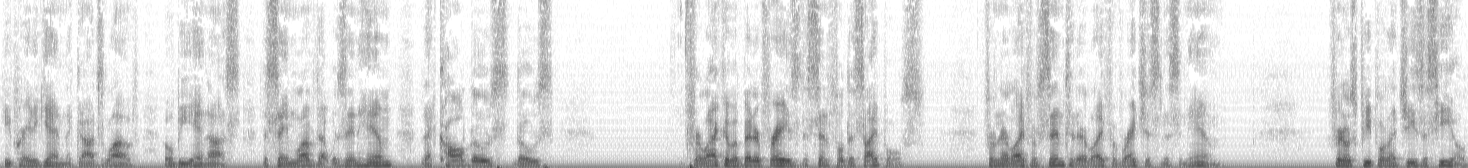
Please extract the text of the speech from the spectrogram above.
He prayed again that God's love will be in us, the same love that was in him that called those those for lack of a better phrase, the sinful disciples from their life of sin to their life of righteousness in Him. For those people that Jesus healed,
